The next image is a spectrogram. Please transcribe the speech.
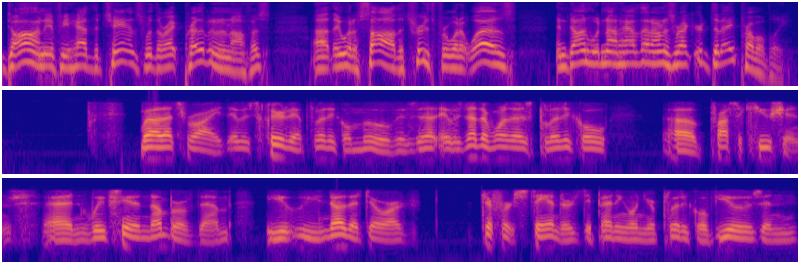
Don, if he had the chance with the right president in office, uh, they would have saw the truth for what it was and Don would not have that on his record today, probably. Well, that's right. It was clearly a political move. It was it was another one of those political uh, prosecutions, and we've seen a number of them. You you know that there are different standards depending on your political views and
